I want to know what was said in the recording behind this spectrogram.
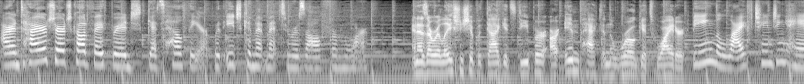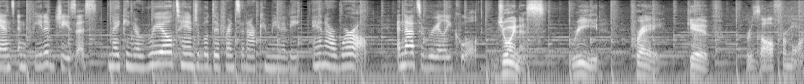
Our entire church called FaithBridge gets healthier with each commitment to resolve for more. And as our relationship with God gets deeper, our impact in the world gets wider. Being the life changing hands and feet of Jesus, making a real tangible difference in our community and our world. And that's really cool. Join us. Read, pray, give, resolve for more.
